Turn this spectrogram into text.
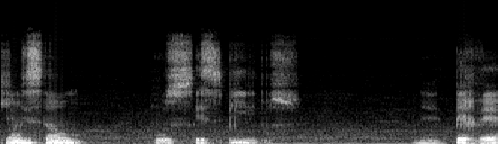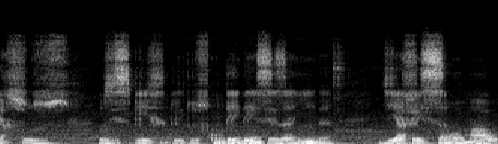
que onde estão os espíritos né, perversos, os espíritos com tendências ainda de afeição ao mal.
